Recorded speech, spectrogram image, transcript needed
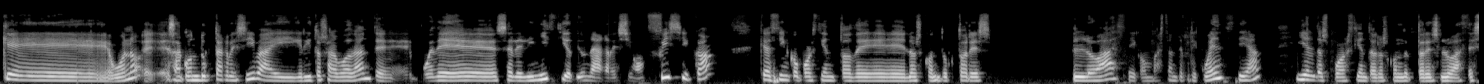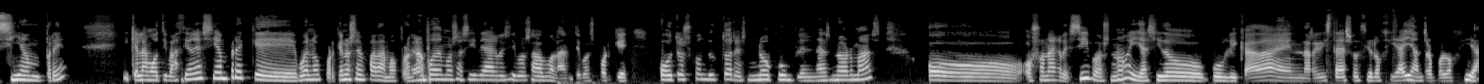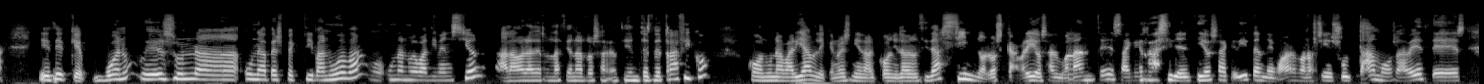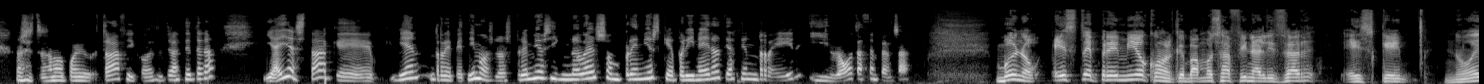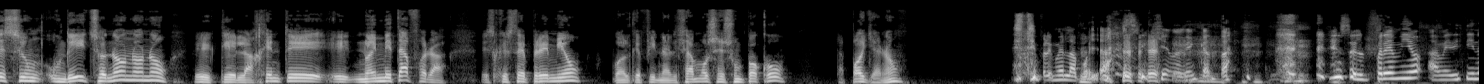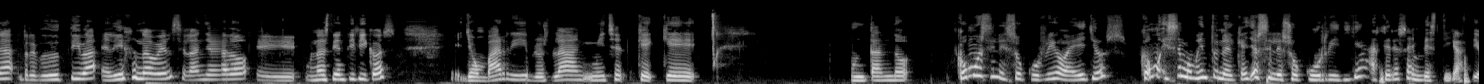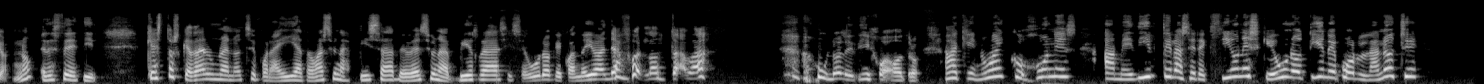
que, bueno, esa conducta agresiva y gritos al volante puede ser el inicio de una agresión física, que el 5% de los conductores lo hace con bastante frecuencia y el 2% de los conductores lo hace siempre y que la motivación es siempre que, bueno, ¿por qué nos enfadamos? ¿Por qué no podemos así de agresivos al volante? Pues porque otros conductores no cumplen las normas o, son agresivos, ¿no? Y ha sido publicada en la revista de Sociología y Antropología. Y decir que, bueno, es una, una perspectiva nueva, una nueva dimensión a la hora de relacionar los accidentes de tráfico con una variable que no es ni el alcohol ni la velocidad, sino los cabreos al volante, esa guerra silenciosa que dicen de, bueno, nos insultamos a veces, nos estresamos por el tráfico, etcétera, etcétera. Y ahí está, que bien, repetimos, los premios Ig Nobel son premios que primero te hacen reír y luego te hacen pensar. Bueno, este premio con el que vamos a finalizar es que no es un, dicho, no, no, no, eh, que la gente, eh, no hay metáfora, es que este premio con el que finalizamos es un poco la polla, ¿no? Este premio es la polla, así que me encanta. Es el premio a medicina reproductiva, el Ig Nobel, se lo han llevado eh, unos científicos, eh, John Barry, Bruce Blank, Mitchell, que, que preguntando cómo se les ocurrió a ellos, cómo ese momento en el que a ellos se les ocurriría hacer esa investigación, ¿no? Es decir, que estos quedaron una noche por ahí a tomarse unas pizzas, beberse unas birras y seguro que cuando iban ya por la octava uno le dijo a otro, ah, que no hay cojones a medirte las erecciones que uno tiene por la noche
